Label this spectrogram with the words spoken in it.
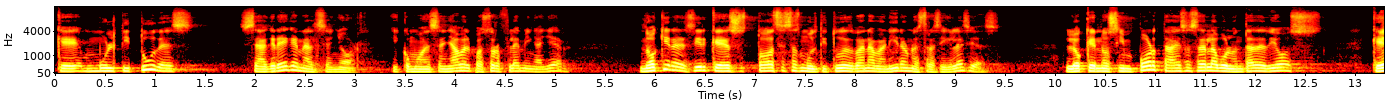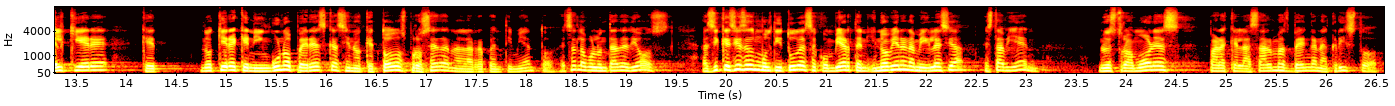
que multitudes se agreguen al Señor. Y como enseñaba el pastor Fleming ayer, no quiere decir que todas esas multitudes van a venir a nuestras iglesias. Lo que nos importa es hacer la voluntad de Dios, que Él quiere que no quiere que ninguno perezca, sino que todos procedan al arrepentimiento. Esa es la voluntad de Dios. Así que si esas multitudes se convierten y no vienen a mi iglesia, está bien. Nuestro amor es para que las almas vengan a Cristo,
